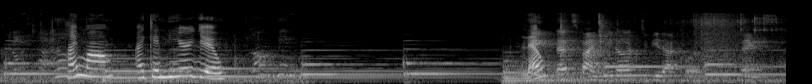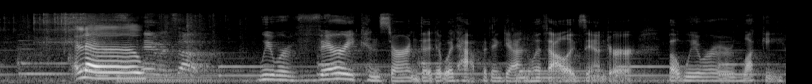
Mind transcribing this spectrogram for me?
Don't touch. Hi, Mom. I can hear you. Hello? Hey, that's fine. You don't have to be that close. Thanks. Hello. Hey, what's up? We were very concerned that it would happen again with Alexander, but we were lucky.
